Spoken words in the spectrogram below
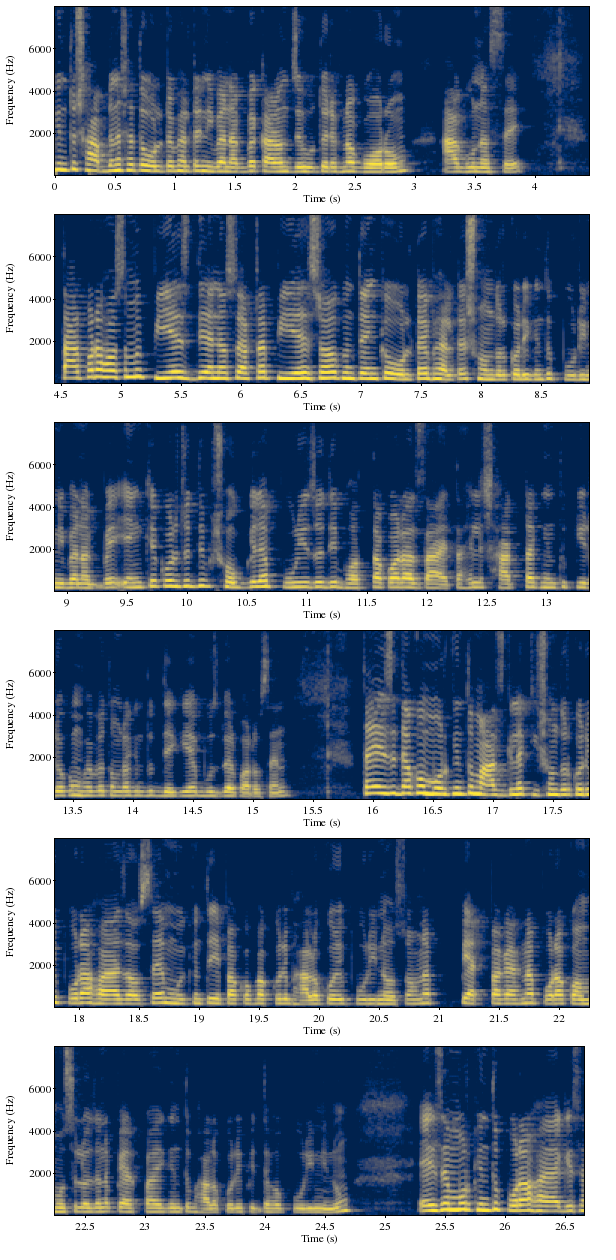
কিন্তু সাবধানের সাথে উল্টে ফেলটে নিবে লাগবে, কারণ যেহেতু এখানে গরম, আগুন আছে। তারপরে হচ্ছে আমি পিএস দিয়ে এনেছো, একটা পিএসটাও কিন্তু এঁকে উল্টে ভেলটে সুন্দর করে কিন্তু পুরি নিবে লাগবে। এঁকে করে যদি সবগুলা পুরি যদি ভর্তা করা যায়, তাহলে স্বাদটা কিন্তু কীরকম হবে তোমরা কিন্তু দেখিয়ে বুঝতে পারোছেন তাই এই যে দেখো, মোর কিন্তু মাছগুলা কি সুন্দর করে পোড়া হয়ে যাচ্ছে মুই কিন্তু এপাক ওপাক করে ভালো করে পুরি নষ্ট না পেট পাকা এখন পোড়া কম হয়েছিল জন্য পেট পাকে কিন্তু ভালো করে ফির দেখো পুরি নিনু। এই যে মোর কিন্তু পোড়া হয়ে গেছে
